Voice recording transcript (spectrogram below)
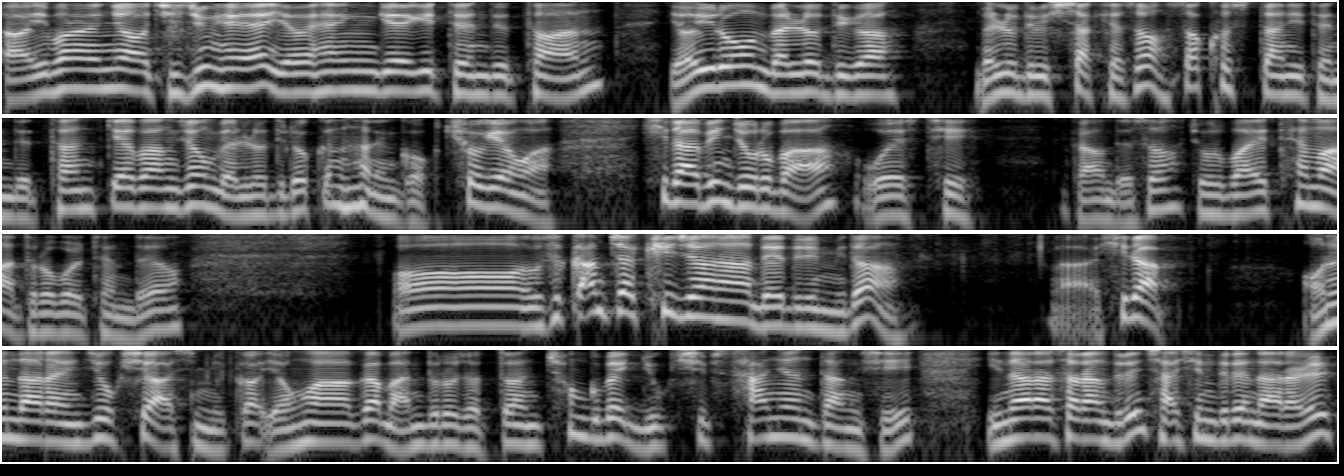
아, 이번에는요, 지중해 여행객이 된 듯한 여유로운 멜로디가 멜로디를 시작해서 서커스단이 된 듯한 깨방정 멜로디로 끝나는 곡 추억의 영화 히라빈 조르바 OST 가운데서 조르바의 테마 들어볼 텐데요. 어, 여기서 깜짝 퀴즈 하나 내드립니다. 아, 히랍 어느 나라인지 혹시 아십니까? 영화가 만들어졌던 1964년 당시 이 나라 사람들은 자신들의 나라를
